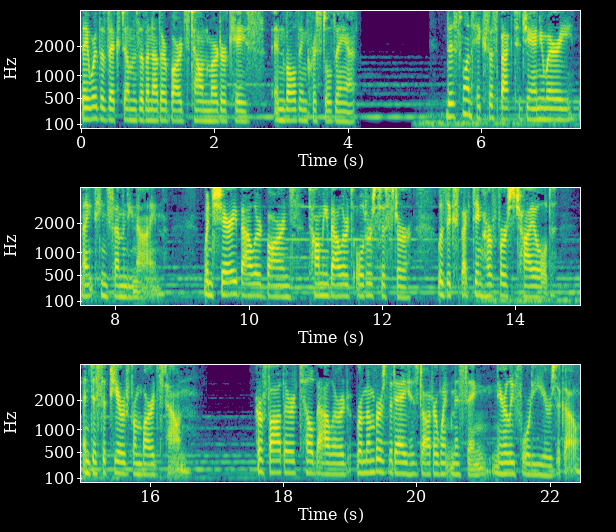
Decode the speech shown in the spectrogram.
They were the victims of another Bardstown murder case involving Crystal's aunt. This one takes us back to January 1979, when Sherry Ballard Barnes, Tommy Ballard's older sister, was expecting her first child and disappeared from Bardstown. Her father, Till Ballard, remembers the day his daughter went missing nearly 40 years ago.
